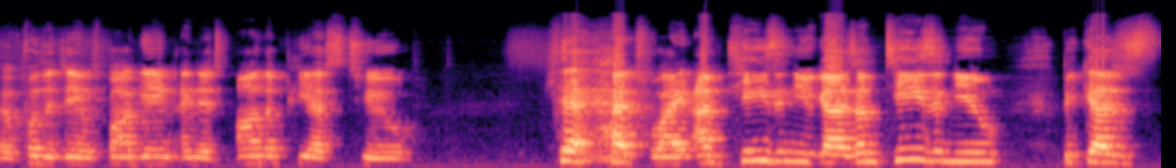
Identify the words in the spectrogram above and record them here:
uh, for the James Bond game, and it's on the PS2. Yeah, that's right. I'm teasing you guys. I'm teasing you because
